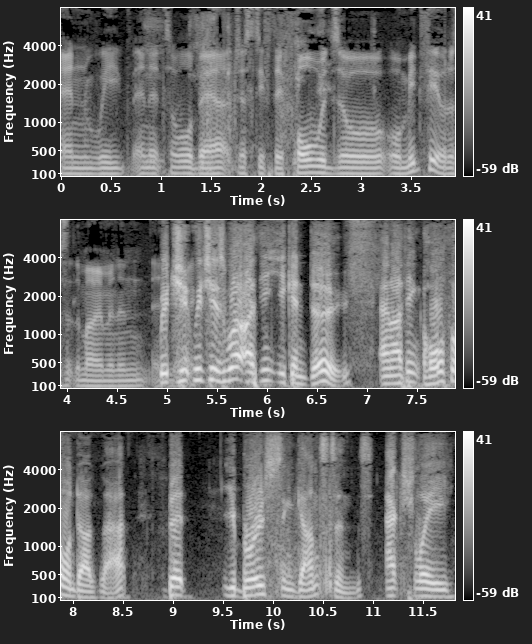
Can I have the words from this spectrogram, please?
and we and it's all about just if they're forwards or, or midfielders at the moment, and, and Which, which is what I think you can do, and I think Hawthorn does that, but your Breust and Gunstons actually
